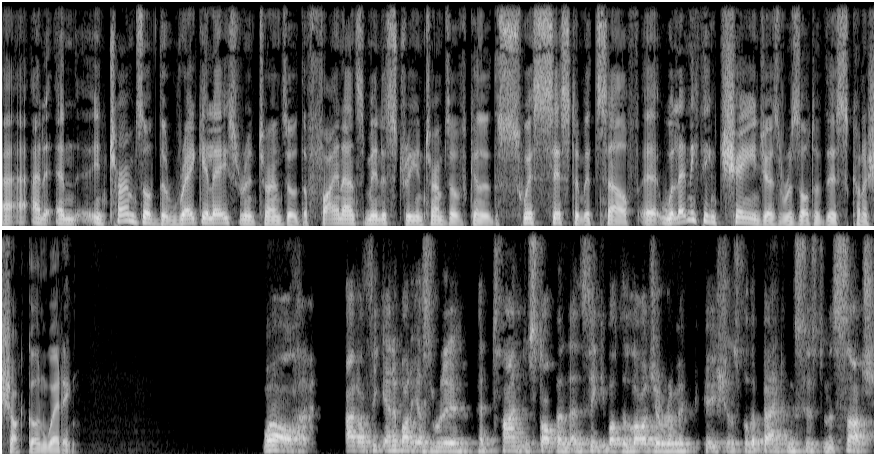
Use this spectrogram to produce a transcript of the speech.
Uh, and, and in terms of the regulator, in terms of the finance ministry, in terms of kind of the Swiss system itself, uh, will anything change as a result of this kind of shotgun wedding? Well, I don't think anybody has really had time to stop and, and think about the larger ramifications for the banking system as such.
